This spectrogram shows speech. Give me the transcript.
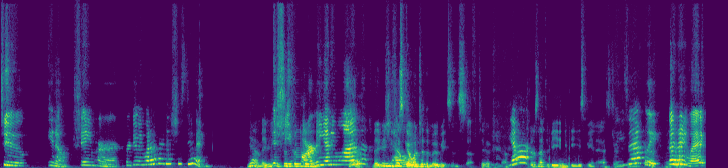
to, you know, shame her for doing whatever it is she's doing? Yeah, maybe Is she's she just freaking- harming anyone? Yeah, maybe she's just No. going to the movies and stuff too. You know, Yeah, there doesn't have to be any D's being asked or anything like exactly. that. But anyway,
